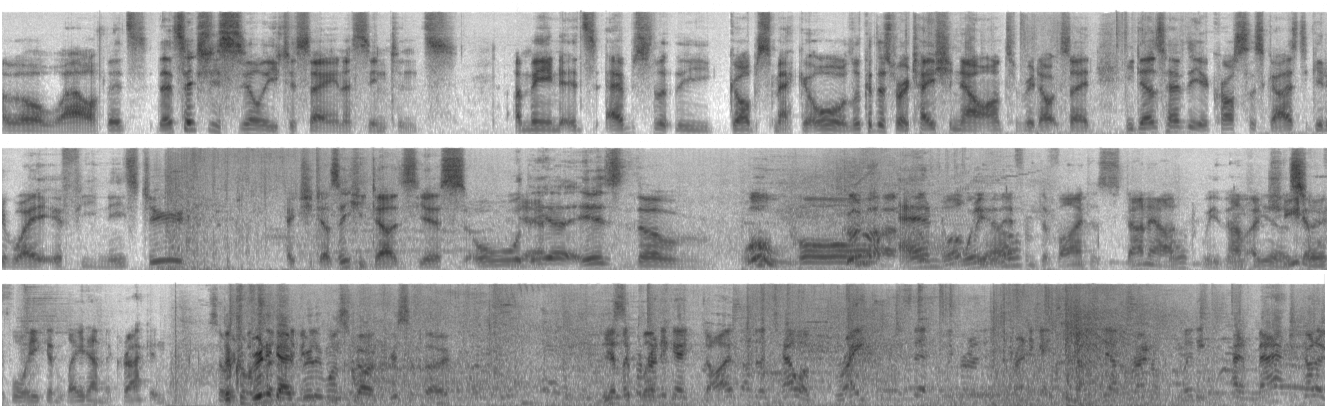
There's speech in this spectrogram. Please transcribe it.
Oh wow, that's that's actually silly to say in a sentence. I mean, it's absolutely gobsmacker. Oh, look at this rotation now onto Redoxide. He does have the across the skies to get away if he needs to. Actually, does he? He does, yes. Oh, Yeah. there is the Ooh, Whirlpool good, one. and good weaver there from Divine to stun out um, a yeah, cheater so- before he can lay down the Kraken. So The Renegade really wants to go aggressive though. Yeah, There's the. Renegade dives under the tower. Great use there from Liquid Renegade. Shuts down the Ragnar completely. And Mac gonna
